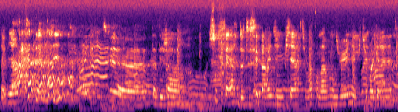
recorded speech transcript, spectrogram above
Très bien, Est-ce que tu as déjà souffert de te séparer d'une pierre? Tu vois, t'en as vendu une et puis tu regrettes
